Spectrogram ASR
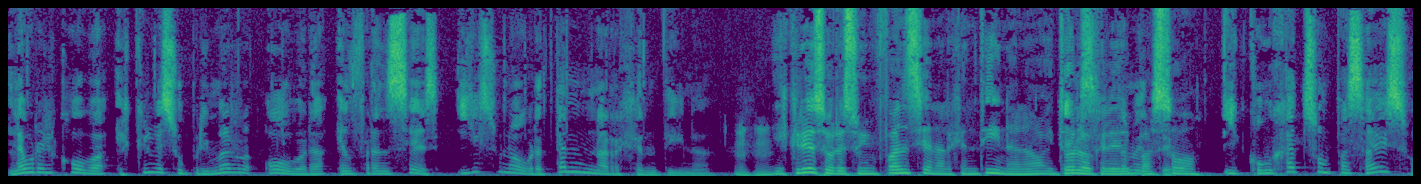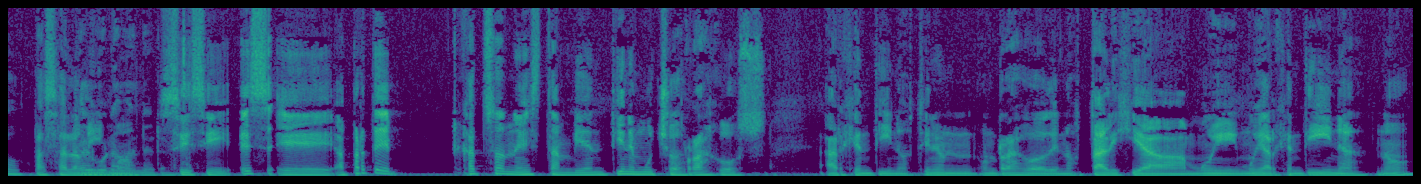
Laura Alcoba escribe su primera obra en francés y es una obra tan argentina. Y escribe sobre su infancia en Argentina, ¿no? Y todo lo que le pasó. Y con Hudson pasa eso. Pasa lo mismo. Manera. Sí, sí. Es, eh, aparte, Hudson es también, tiene muchos rasgos argentinos. Tiene un, un rasgo de nostalgia muy, muy argentina, ¿no?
